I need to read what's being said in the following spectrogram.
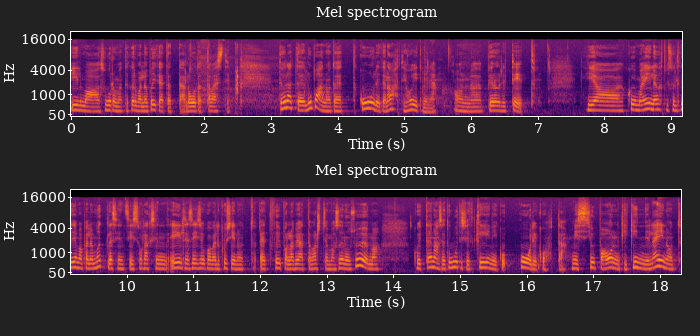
ilma suuremate kõrvalepõigeteta loodetavasti. Te olete lubanud, et koolide lahtihoidmine on prioriteet ja kui ma eile õhtul selle teema peale mõtlesin, siis oleksin eilse seisuga veel küsinud, et võib-olla peate varsti oma sõnu sööma, kuid tänased uudised geenikooli kohta, mis juba ongi kinni läinud,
